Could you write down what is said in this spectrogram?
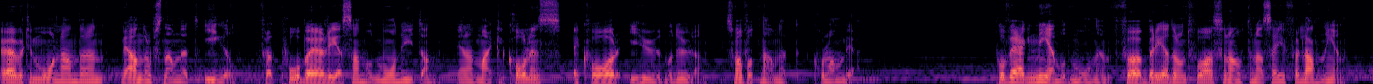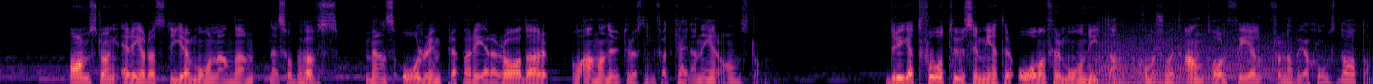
över till månlandaren med anropsnamnet Eagle för att påbörja resan mot månytan medan Michael Collins är kvar i huvudmodulen som har fått namnet Columbia. På väg ner mot månen förbereder de två astronauterna sig för landningen. Armstrong är redo att styra månlandaren när så behövs medan Aldrin preparerar radar och annan utrustning för att guida ner Armstrong. Dryga 2000 meter ovanför månytan kommer så ett antal fel från navigationsdatorn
